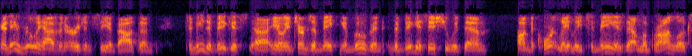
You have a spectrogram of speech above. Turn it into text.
and they really have an urgency about them. To me, the biggest, uh, you know, in terms of making a move, and the biggest issue with them on the court lately, to me, is that LeBron looks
